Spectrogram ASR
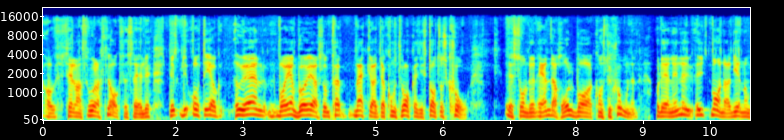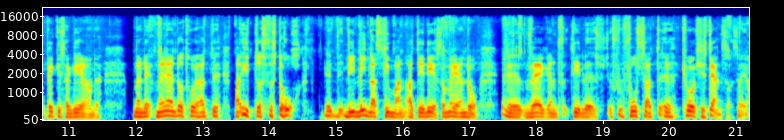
av sällan svåra slag så att säga. Det, det, det, återigen, hur jag än, var jag än börjar så märker jag att jag kommer tillbaka till status quo eh, som den enda hållbara konstruktionen. Och den är nu utmanad genom Pekings agerande. Men, det, men ändå tror jag att eh, man ytterst förstår eh, vid midnattstimman att det är det som är ändå eh, vägen till eh, fortsatt koexistens så att säga.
